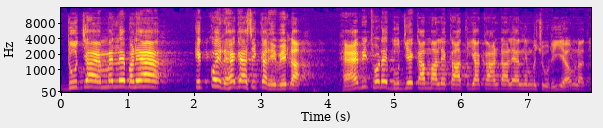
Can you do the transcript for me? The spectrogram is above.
ਦੂਜਾ ਐਮਐਲਏ ਬਣਿਆ। ਇੱਕੋ ਹੀ ਰਹਿ ਗਿਆ ਸੀ ਘਰੇ ਵੇਲਾ ਹੈ ਵੀ ਥੋੜੇ ਦੂਜੇ ਕੰਮ ਵਾਲੇ, ਕਾਤੀਆ ਕਾਂਡ ਵਾਲਿਆਂ ਨੇ ਮਸ਼ਹੂਰੀ ਆ ਉਹਨਾਂ ਦੀ।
